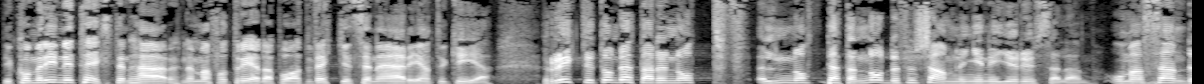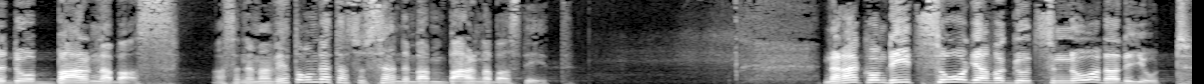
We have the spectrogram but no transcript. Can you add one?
Vi kommer in i texten här när man fått reda på att väckelsen är i Antiochia. Ryktet om detta, hade nått, nått, detta nådde församlingen i Jerusalem och man sände då Barnabas. Alltså när man vet om detta så sänder man Barnabas dit. När han kom dit såg han vad Guds nåd hade gjort.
